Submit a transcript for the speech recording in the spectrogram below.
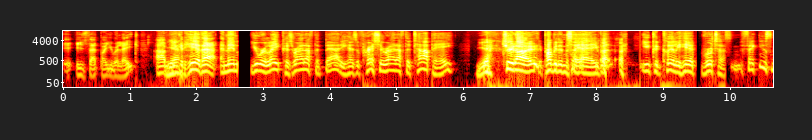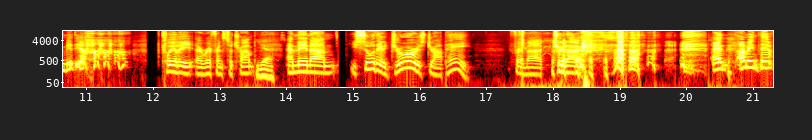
i- is that why you were late? Um, Yeah. You could hear that. And then you were late because right off the bat, he has a presser right off the top, eh? Yeah, Trudeau, he probably didn't say A, but you could clearly hear Rutte, fake news media, clearly a reference to Trump. yeah. And then um, you saw their drawers drop, hey, from uh, Trudeau. and I mean, they're,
